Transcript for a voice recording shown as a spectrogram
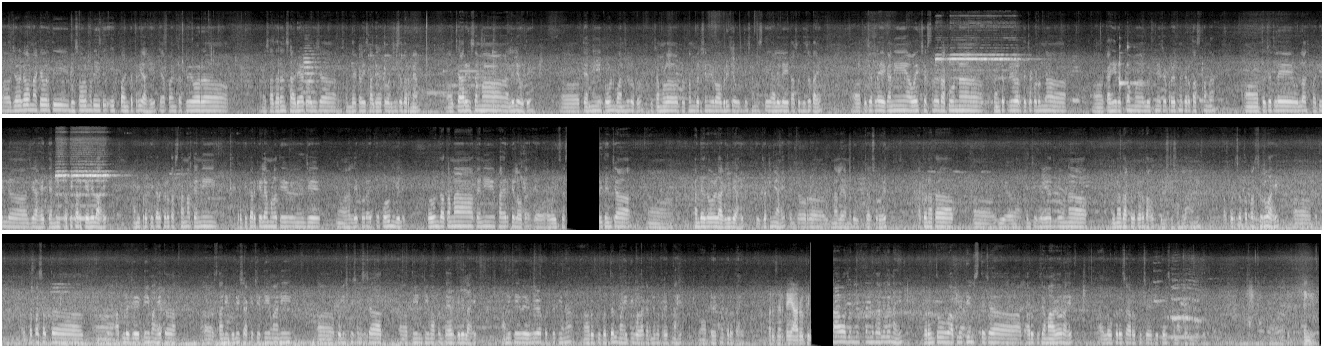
जळगाव नाक्यावरती भुसावळमध्ये इथे एक पानटपरी आहे. त्या पानटपरीवर साधारण साडेआठ वाजेच्या संध्याकाळी साडेआठ वाजेच्या दरम्यान चार इसम आलेले होते. त्यांनी तोंड बांधलेलं होतं. त्याच्यामुळं प्रथमदर्शनी रॉबरीच्या उद्देशानंच ते आलेले आहेत असं दिसत आहे. त्याच्यातल्या एकाने अवैध शस्त्र दाखवून पानटपरीवर त्याच्याकडून काही रक्कम लुटण्याचा प्रयत्न करत असताना त्याच्यातले उल्हास पाटील जे आहेत त्यांनी प्रतिकार केलेला आहे. आणि प्रतिकार करत असताना त्यांनी प्रतिकार केल्यामुळं ते जे हल्लेखोर आहेत ते पळून गेले. पळून जाताना त्यांनी फायर केला होता अवैध त्यांच्या खांद्याजवळ लागलेली आहे. ते जखमी आहेत त्यांच्यावर रुग्णालयामध्ये उपचार सुरू आहेत. आपण आता त्यांची फिर्याद घेऊन गुन्हा दाखल करत आहोत पोलीस स्टेशनला आणि पुढचा तपास सुरू आहे. तपासात आपलं जे टीम आहेत स्थानिक गुन्हे शाखेची टीम आणि पोलीस स्टेशन्सच्या तीन टीम आपण तयार केलेल्या आहेत. आणि ते वेगवेगळ्या पद्धतीनं आरोपीबद्दल माहिती गोळा करण्याचा प्रयत्न आहे अ, प्रयत्न करत आहेत. पर सर काही आरोपी नाव अजून उत्पन्न झालेलं नाही परंतु आपली टीम्स त्याच्या आरोपीच्या मागावर आहेत. लवकरच आरोपीचे डिटेल्स पण आपल्याला मिळतील. थँक्यू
